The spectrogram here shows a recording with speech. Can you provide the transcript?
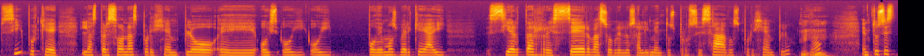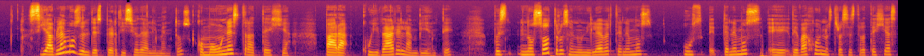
sí, porque las personas, por ejemplo, eh, hoy, hoy, hoy podemos ver que hay ciertas reservas sobre los alimentos procesados, por ejemplo, ¿no? Entonces, si hablamos del desperdicio de alimentos como una estrategia para cuidar el ambiente, pues nosotros en Unilever tenemos, eh, tenemos eh, debajo de nuestras estrategias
